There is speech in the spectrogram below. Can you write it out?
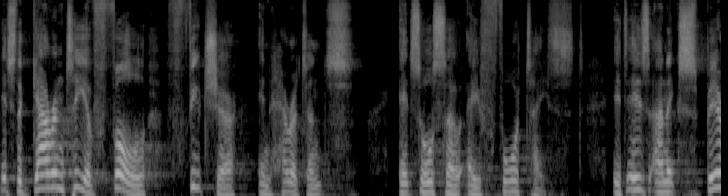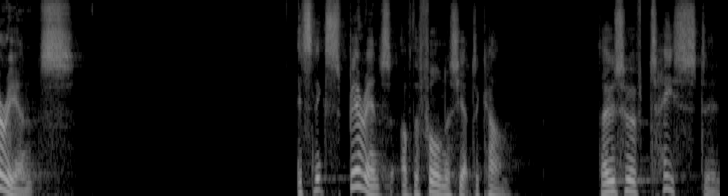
It's the guarantee of full future inheritance. It's also a foretaste. It is an experience. It's an experience of the fullness yet to come. those who have tasted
